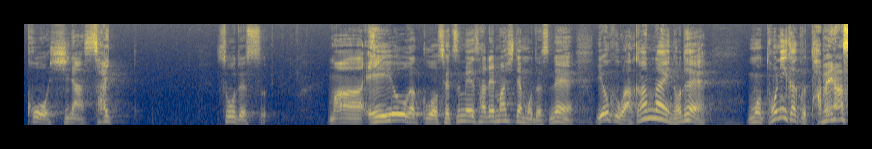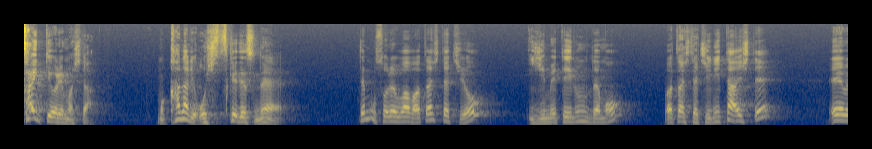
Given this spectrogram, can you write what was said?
こうしなさい。そうです。まあ栄養学を説明されましてもですねよくわかんないのでもうとにかく食べなさいって言われました。もうかなり押し付けですね。でもそれは私たちをいじめているのでも私たちに対してえー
